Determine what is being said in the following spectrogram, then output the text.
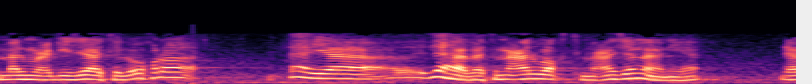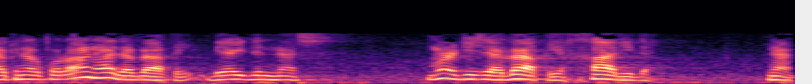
أما المعجزات الأخرى فهي ذهبت مع الوقت مع زمانها. لكن القرآن هذا باقي بأيدي الناس. معجزة باقية خالدة. نعم.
